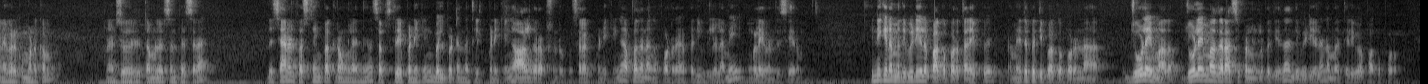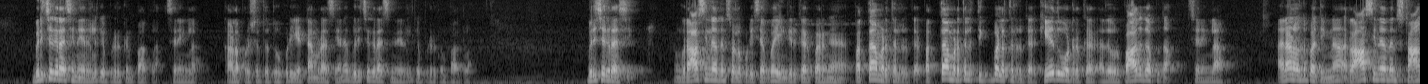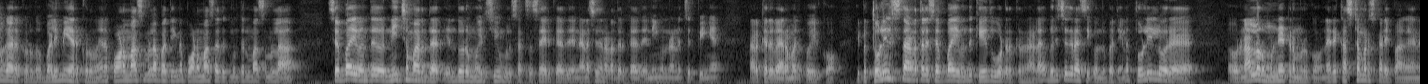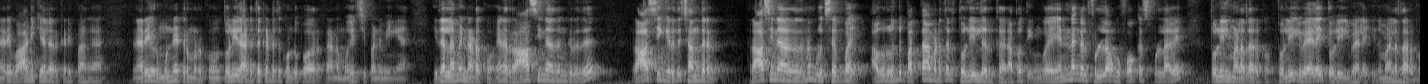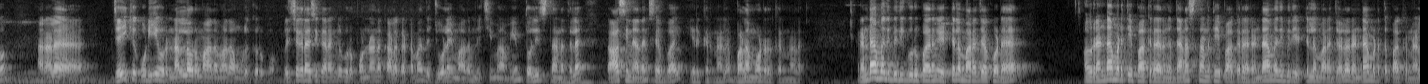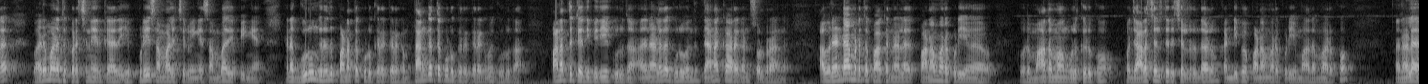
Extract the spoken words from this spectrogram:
அனைவருக்கும் வணக்கம். நான் சோதரி தமிழரசன் பேசுகிறேன் இந்த சேனல் ஃபஸ்ட் டைம் பார்க்குறவங்களா இருந்தீங்கன்னா சப்ஸ்கிரைப் பண்ணிக்கோங்க பெல் பட்டனை கிளிக் பண்ணிக்கோங்க ஆல்கர் ஆப்ஷன் இருக்கும். செலக்ட் பண்ணிக்கோங்க அப்போ தான் நாங்கள் போடுற பதிவுகள் எல்லாமே உங்களை வந்து சேரும். இன்றைக்கி நம்ம இந்த வீடியோவில் பார்க்க போகிற தலைப்பு நம்ம எதை பற்றி பார்க்க போகிறோம்னா ஜூலை மாதம் ஜூலை மாத ராசி பலன்களை பற்றி தான் இந்த வீடியோவில் நம்ம தெளிவாக பார்க்க போகிறோம் விருச்சக ராசி நேர்களுக்கு எப்படி இருக்குன்னு பார்க்கலாம். சரிங்களா? காலப்புருஷ தத்துவப்படி எட்டாம் ராசியான விருச்சக ராசி நேர்களுக்கு எப்படி இருக்குன்னு பார்க்கலாம். விருச்சக ராசி உங்கள் ராசிநாதன் சொல்லக்கூடிய செவ்வாய் எங்கே இருக்கார் பாருங்க பத்தாம் இடத்துல இருக்கார். பத்தாம் இடத்துல திக்பலத்தில் இருக்கார். கேதுவோடு இருக்கார். அது ஒரு பாதுகாப்பு தான். சரிங்களா? அதனால் வந்து பார்த்திங்கன்னா ராசிநாதன் ஸ்ட்ராங்காக இருக்கிறதும் வலிமையாக இருக்கிறதும் ஏன்னா போன மாதமெல்லாம் பார்த்தீங்கன்னா போன மாதம் அதுக்கு முந்தின மாதமெல்லாம் செவ்வாய் வந்து நீச்சமாக இருந்தார். எந்த ஒரு முயற்சியும் உங்களுக்கு சக்ஸஸ் ஆகிருக்காது நினச்சது நடந்திருக்காது. நீங்கள் ஒன்று நினச்சிருப்பீங்க. நடக்கிறது வேறு மாதிரி போயிருக்கோம். இப்போ தொழில் ஸ்தானத்தில் செவ்வாய் வந்து கேதுவோடு இருக்கிறதுனால விருச்சிக ராசிக்கு வந்து பார்த்திங்கன்னா தொழில் ஒரு ஒரு நல்ல ஒரு முன்னேற்றம் இருக்கும். நிறைய கஸ்டமர்ஸ் கிடைப்பாங்க. நிறைய வாடிக்கையாளர் கிடைப்பாங்க. நிறைய ஒரு முன்னேற்றம் இருக்கும். தொழில் அடுத்த கட்டத்துக்கு கொண்டு போகிறதுக்கான முயற்சி பண்ணுவீங்க. இதெல்லாமே நடக்கும். ஏன்னா ராசிநாதன்கிறது ராசிங்கிறது சந்திரன். ராசிநாதன் உங்களுக்கு செவ்வாய். அவர் வந்து பத்தாம் இடத்துல தொழிலில் இருக்கார். அப்போ உங்கள் எண்ணங்கள் ஃபுல்லாக உங்கள் ஃபோக்கஸ் ஃபுல்லாகவே தொழில் மேலே தான் இருக்கும். தொழில் வேலை தொழில் வேலை இது மேலே தான் இருக்கும். அதனால் ஜெயிக்கக்கூடிய ஒரு நல்ல ஒரு மாதமாக தான் உங்களுக்கு இருக்கும். விருச்சகராசிக்காரங்களுக்கு ஒரு பொன்னான காலகட்டமாக இந்த ஜூலை மாதம் நிச்சயமாக அமையும். தொழில் ஸ்தானத்தில் ராசிநாதன் செவ்வாய் இருக்கிறனால பலமோடு இருக்கிறனால. ரெண்டாம் அதிபதி குரு பாருங்கள் எட்டில் மறைஞ்சா கூட அவர் ரெண்டாம் இடத்தையும் பார்க்குறாருங்க. தனஸ்தானத்தையும் பார்க்குறாரு. ரெண்டாம் அதிபதி எட்டில் மறைஞ்சாலும் ரெண்டாம் இடத்தை பார்க்குறனால வருமானத்துக்கு பிரச்சனை இருக்காது. எப்படியே சமாளிச்சிருவீங்க சம்பாதிப்பீங்க. ஏன்னா குருங்கிறது பணத்தை கொடுக்குற கிரகம். தங்கத்தை கொடுக்குற கிரகமே குரு தான் பணத்துக்கு அதிபதியே குரு தான் அதனால தான் குரு வந்து தனக்காரகன்னு சொல்கிறாங்க அவர் ரெண்டாம் இடத்தை பார்க்குறனால பணம் வரக்கூடிய ஒரு மாதமாக உங்களுக்கு இருக்கும். கொஞ்சம் அலைச்சல் திருச்சல் இருந்தாலும் கண்டிப்பாக பணம் வரக்கூடிய மாதமாக இருக்கும். அதனால்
